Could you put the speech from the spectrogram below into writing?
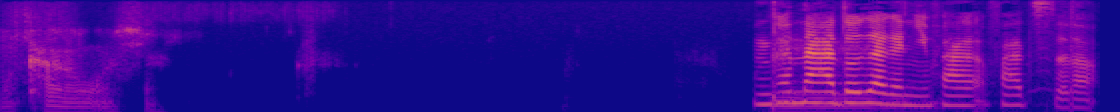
我看看，我先。你看，大家都在给你发发词了，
